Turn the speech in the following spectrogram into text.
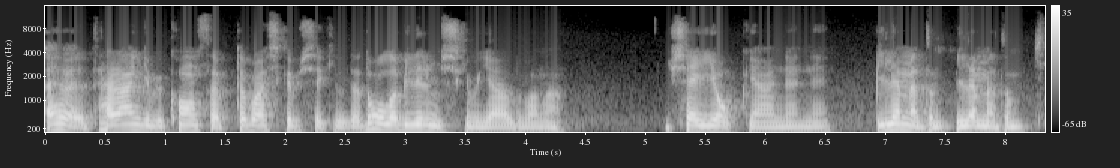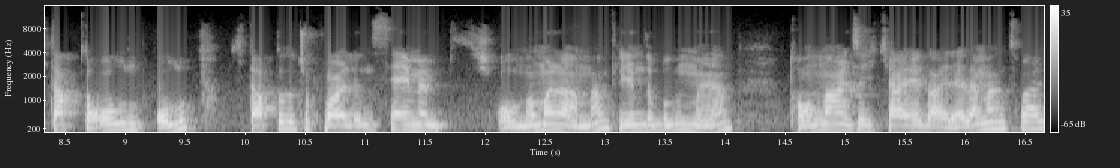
Evet, herhangi bir konsepte başka bir şekilde de olabilirmiş gibi geldi bana. Şey yok yani hani bilemedim, bilemedim. Kitapta ol- olup kitapta da çok varlığını sevmemiş olmama rağmen filmde bulunmayan tonlarca hikayeye dair element var.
